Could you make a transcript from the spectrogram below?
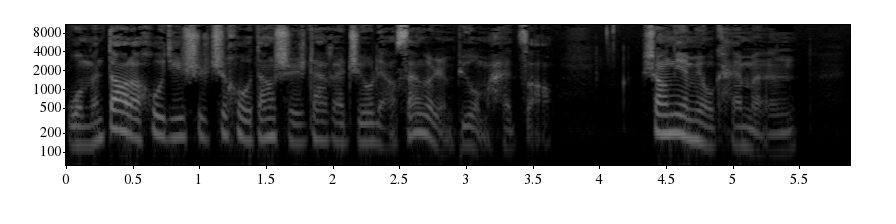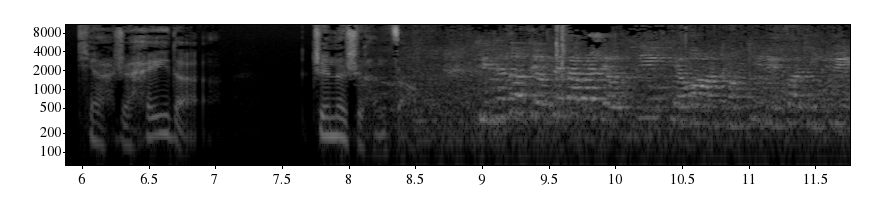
我们到了候机室之后，当时大概只有两三个人，比我们还早，商店没有开门。天还是黑的，真的是很早。请乘坐九 C 八八九七前往重庆旅客请注意，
